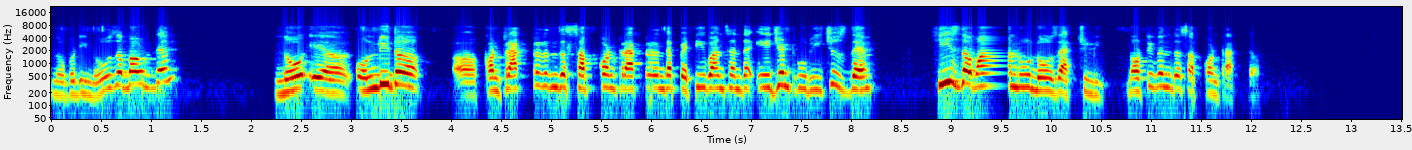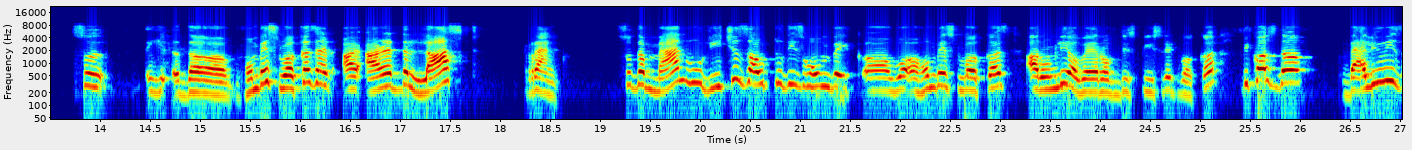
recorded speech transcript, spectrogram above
nobody knows about them. No, uh, only the uh, contractor and the subcontractor and the petty ones and the agent who reaches them, he's the one who knows actually, not even the subcontractor. So the home-based workers are, are, are at the last rank so the man who reaches out to these home uh, home-based workers are only aware of this piece rate worker because the value is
